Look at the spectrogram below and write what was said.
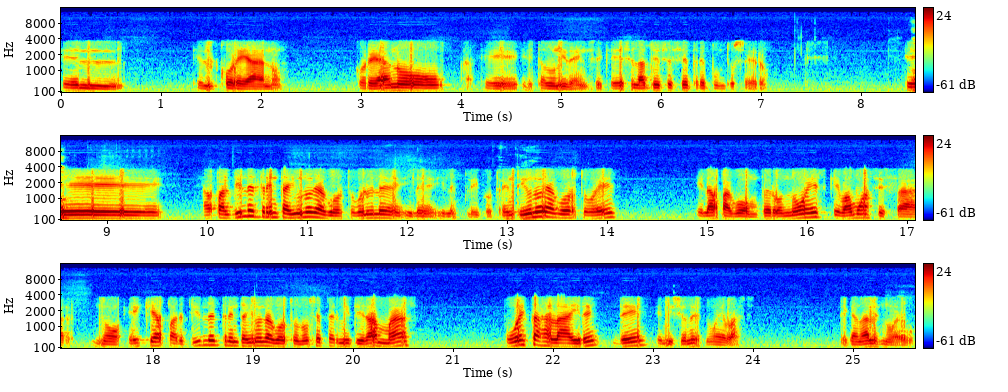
el, el coreano, coreano eh, estadounidense, que es el ATSC 3.0. Eh, a partir del 31 de agosto, vuelvo y le, y le, y le explico, 31 de agosto es el apagón, pero no es que vamos a cesar, no, es que a partir del 31 de agosto no se permitirá más puestas al aire de emisiones nuevas, de canales nuevos.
